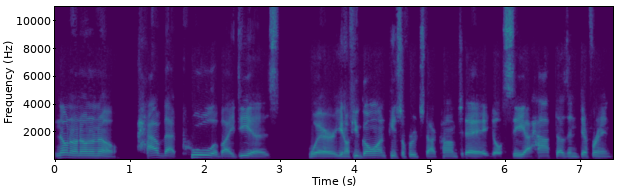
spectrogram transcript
No, no, no, no, no. Have that pool of ideas where you know if you go on peacefulfruits.com today you'll see a half dozen different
